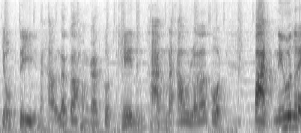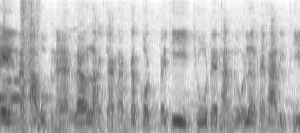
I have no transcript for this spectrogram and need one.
โจมตีนะครับแล้วก็ทำการกด K หนึ่งครั้งนะครับแล้วก็กดปัดนิ้วตัวเองนะครับผมนะแล้วหลังจากนั้นก็กดไปที่ชูดไททันหรือว่าเลือกไททันอีกที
